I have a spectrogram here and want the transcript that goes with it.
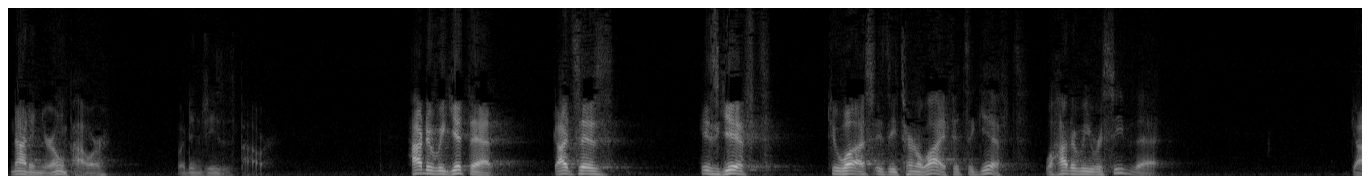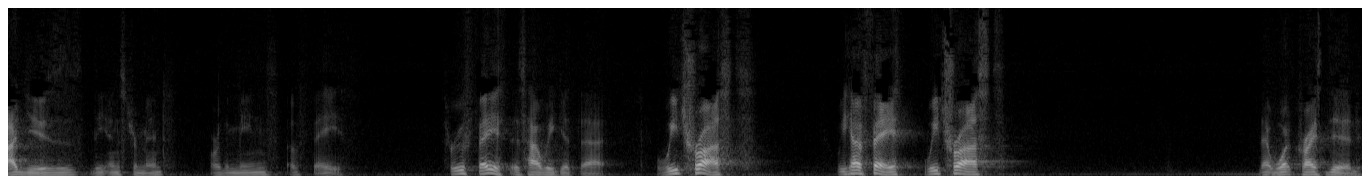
not in your own power, but in Jesus' power. How do we get that? God says his gift to us is eternal life. It's a gift. Well, how do we receive that? God uses the instrument or the means of faith. Through faith is how we get that. We trust, we have faith, we trust that what Christ did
